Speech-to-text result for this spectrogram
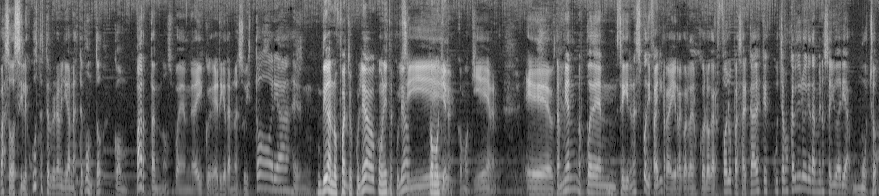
pasó. Si les gusta este programa y llegaron a este punto, compártanos. Pueden ahí etiquetarnos en su historia. En... Díganos fachos culiados, comunistas culiados. Sí, como quieran. Como quieran. Eh, también nos pueden seguir en Spotify. Ahí recuerden colocar follow para saber cada vez que escuchamos capítulo, que también nos ayudaría mucho.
